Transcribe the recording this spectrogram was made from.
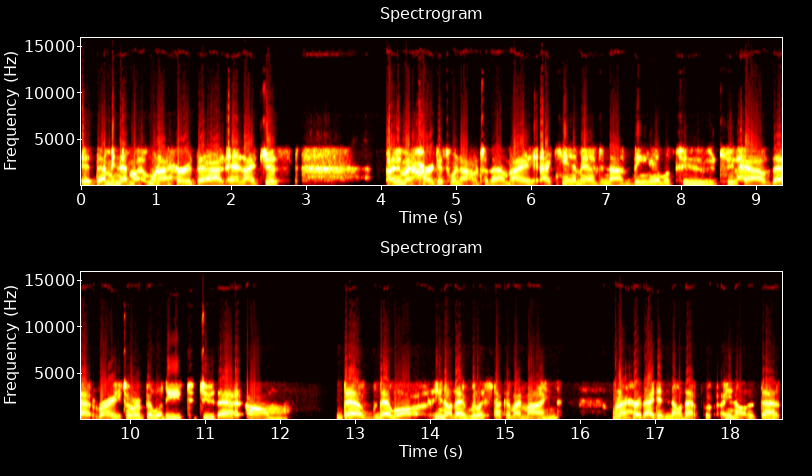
it, I mean, that my, when I heard that, and I just, I mean, my heart just went out to them. I, I can't imagine not being able to to have that right or ability to do that. Um, that that will, you know, that really stuck in my mind when I heard. I didn't know that, you know that that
